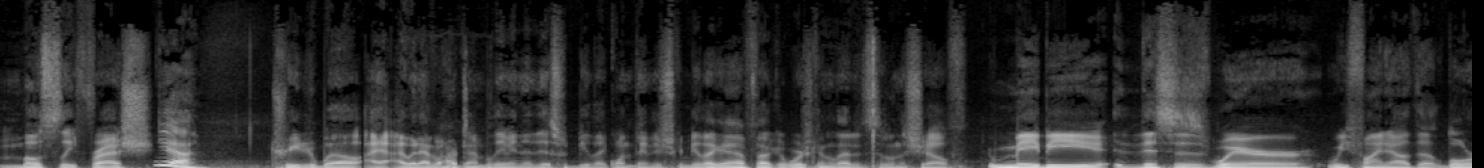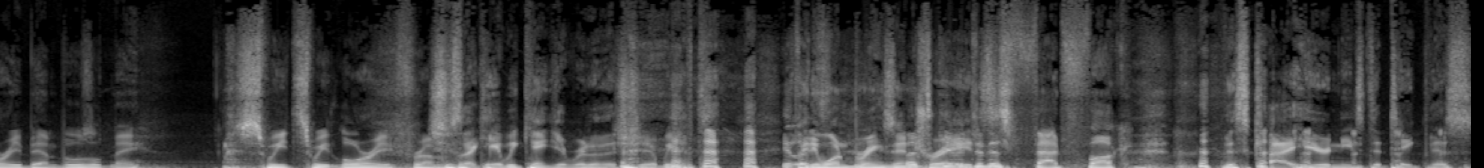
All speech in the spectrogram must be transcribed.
mostly fresh, Yeah, treated well. I, I would have a hard time believing that this would be like one thing. They're just gonna be like, ah, fuck it, we're just gonna let it sit on the shelf. maybe this is where we find out that Lori bamboozled me. Sweet, sweet Lori from. She's like, hey, we can't get rid of this shit. We have to. if anyone brings in Let's trades, to this fat fuck. this guy here needs to take this.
